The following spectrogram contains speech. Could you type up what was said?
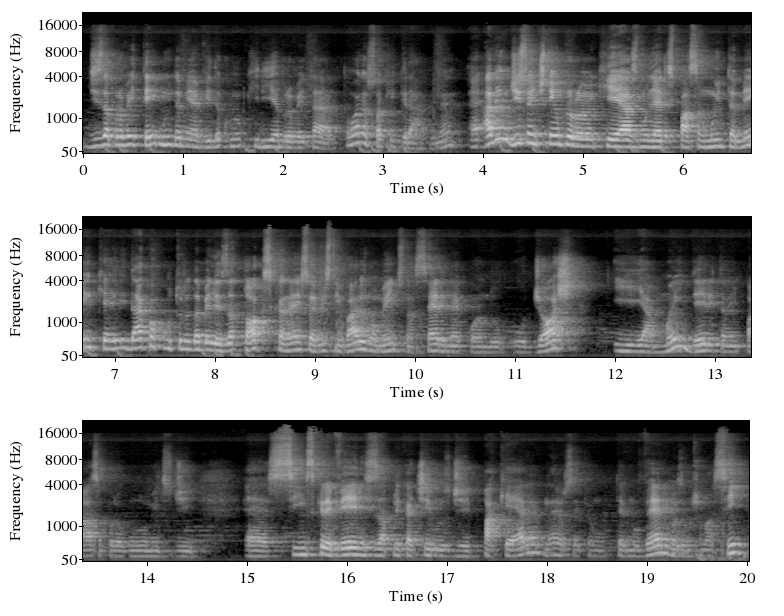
desaproveitei muito da minha vida como eu queria aproveitar. Então, olha só que grave, né? É, além disso, a gente tem um problema que as mulheres passam muito também, que é lidar com a cultura da beleza tóxica, né? Isso é visto em vários momentos na série, né? Quando o Josh e a mãe dele também passam por alguns momentos de é, se inscrever nesses aplicativos de paquera, né? Eu sei que é um termo velho, mas vamos chamar assim,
